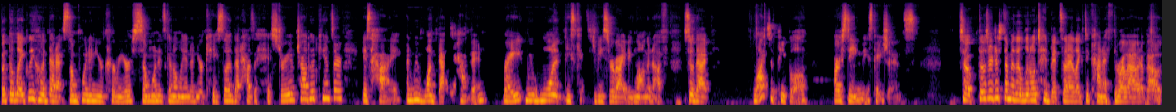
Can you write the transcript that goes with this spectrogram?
but the likelihood that at some point in your career, someone is going to land on your caseload that has a history of childhood cancer is high. And we want that to happen, right? We want these kids to be surviving long enough so that lots of people are seeing these patients. So those are just some of the little tidbits that I like to kind of throw out about,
